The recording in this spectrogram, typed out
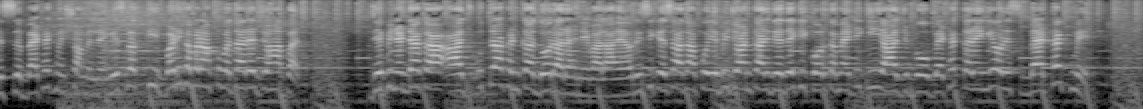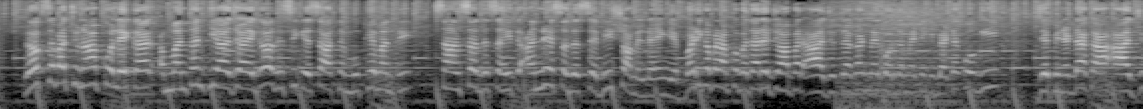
इस बैठक में शामिल रहेंगे। इस वक्त की बड़ी खबर आपको बता रहे जहाँ पर जेपी नड्डा का आज उत्तराखंड का दौरा रहने वाला है और इसी के साथ आपको यह भी जानकारी दे दें कि कोर कमेटी की आज वो बैठक करेंगे और इस बैठक में लोकसभा चुनाव को लेकर मंथन किया जाएगा और इसी के साथ में मुख्यमंत्री, सांसद सहित अन्य सदस्य भी शामिल रहेंगे। बड़ी खबर आपको बता रहे जहाँ पर आज उत्तराखंड में कोर कमेटी की बैठक होगी। जेपी नड्डा का आज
